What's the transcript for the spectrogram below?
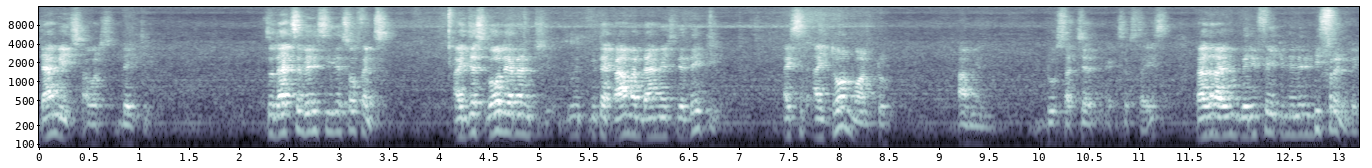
damage our deity. So that's a very serious offense. I just go there and with, with a hammer damage the deity. I said, I don't want to, I mean, do such an exercise. Rather, I would verify it in a very different way.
